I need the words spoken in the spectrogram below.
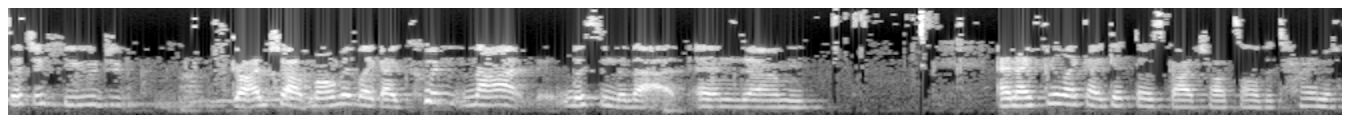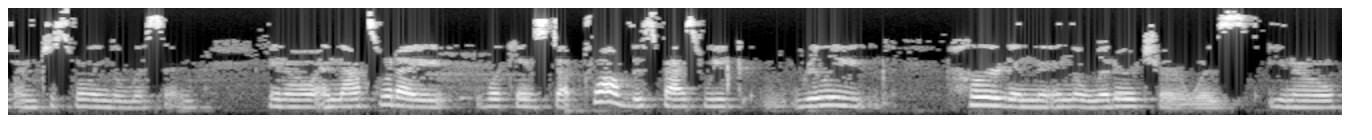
such a huge God shot moment. Like I couldn't not listen to that, and um, and I feel like I get those God shots all the time if I'm just willing to listen. You know, and that's what I, working step 12 this past week, really heard in the, in the literature was, you know,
